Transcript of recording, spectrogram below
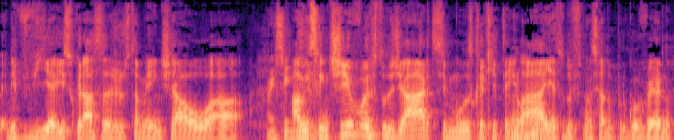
Ele via isso graças justamente ao, a- incentivo. ao incentivo ao estudo de artes e música que tem lá, e é tudo financiado por governo.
